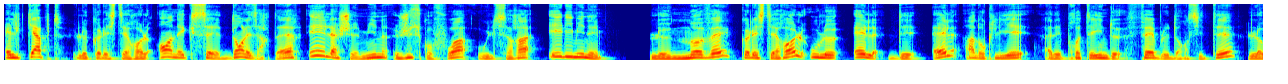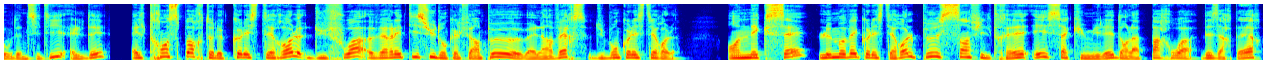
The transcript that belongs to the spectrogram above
Elle capte le cholestérol en excès dans les artères et l'achemine jusqu'au foie où il sera éliminé le mauvais cholestérol ou le LDL, hein, donc lié à des protéines de faible densité, low density, LD, elle transporte le cholestérol du foie vers les tissus, donc elle fait un peu euh, bah, l'inverse du bon cholestérol. En excès, le mauvais cholestérol peut s'infiltrer et s'accumuler dans la paroi des artères,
